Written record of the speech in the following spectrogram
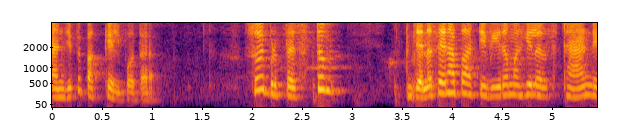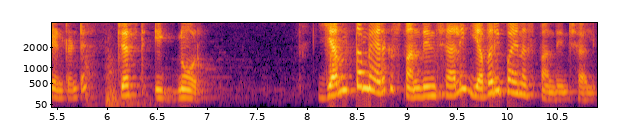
అని చెప్పి పక్కకి వెళ్ళిపోతారా సో ఇప్పుడు ప్రస్తుతం జనసేన పార్టీ వీర మహిళల స్టాండ్ ఏంటంటే జస్ట్ ఇగ్నోర్. ఎంత మేరకు స్పందించాలి ఎవరిపైన స్పందించాలి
